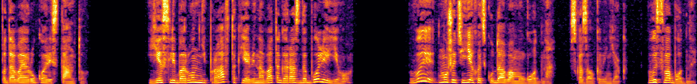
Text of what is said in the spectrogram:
подавая руку арестанту. Если барон не прав, так я виновата гораздо более его. «Вы можете ехать куда вам угодно», — сказал Ковиньяк. «Вы свободны».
